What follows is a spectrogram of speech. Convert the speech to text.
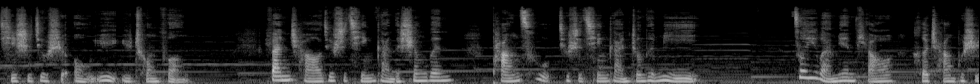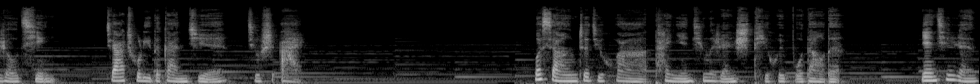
其实就是偶遇与重逢；翻炒就是情感的升温，糖醋就是情感中的蜜意。做一碗面条，何尝不是柔情？家厨里的感觉就是爱。”我想这句话，太年轻的人是体会不到的。年轻人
